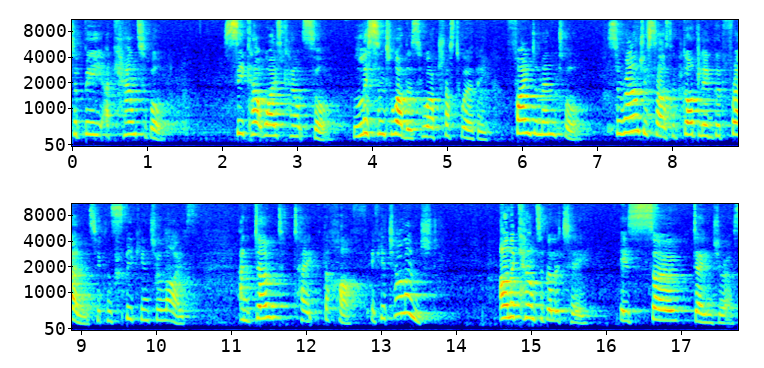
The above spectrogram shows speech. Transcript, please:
to be accountable. Seek out wise counsel. Listen to others who are trustworthy. Find a mentor. Surround yourselves with godly and good friends who can speak into your lives. And don't take the huff if you're challenged. Unaccountability is so dangerous.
